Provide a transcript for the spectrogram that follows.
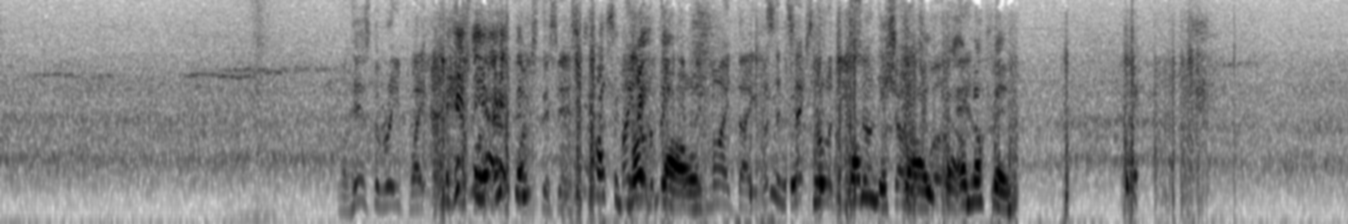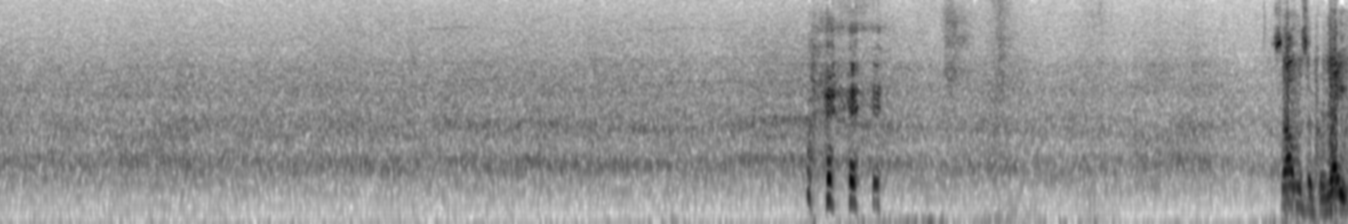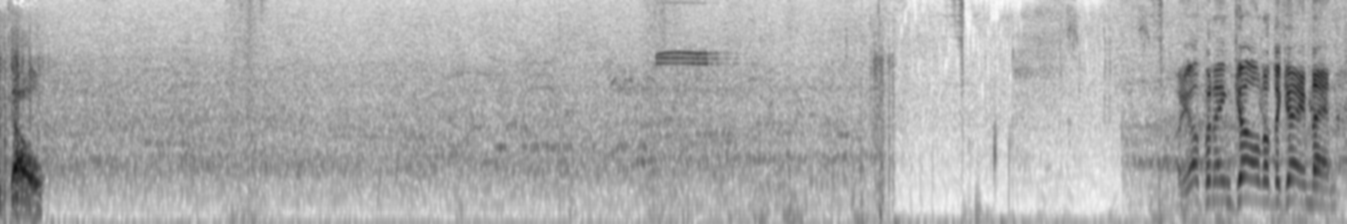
Well, here's the replay, and Hit just the- hit the- this is. That's a May great not have been goal. good in my day, but the technology certainly Thunder shows its strike, but or nothing. So that was a great goal. The opening goal of the game then.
